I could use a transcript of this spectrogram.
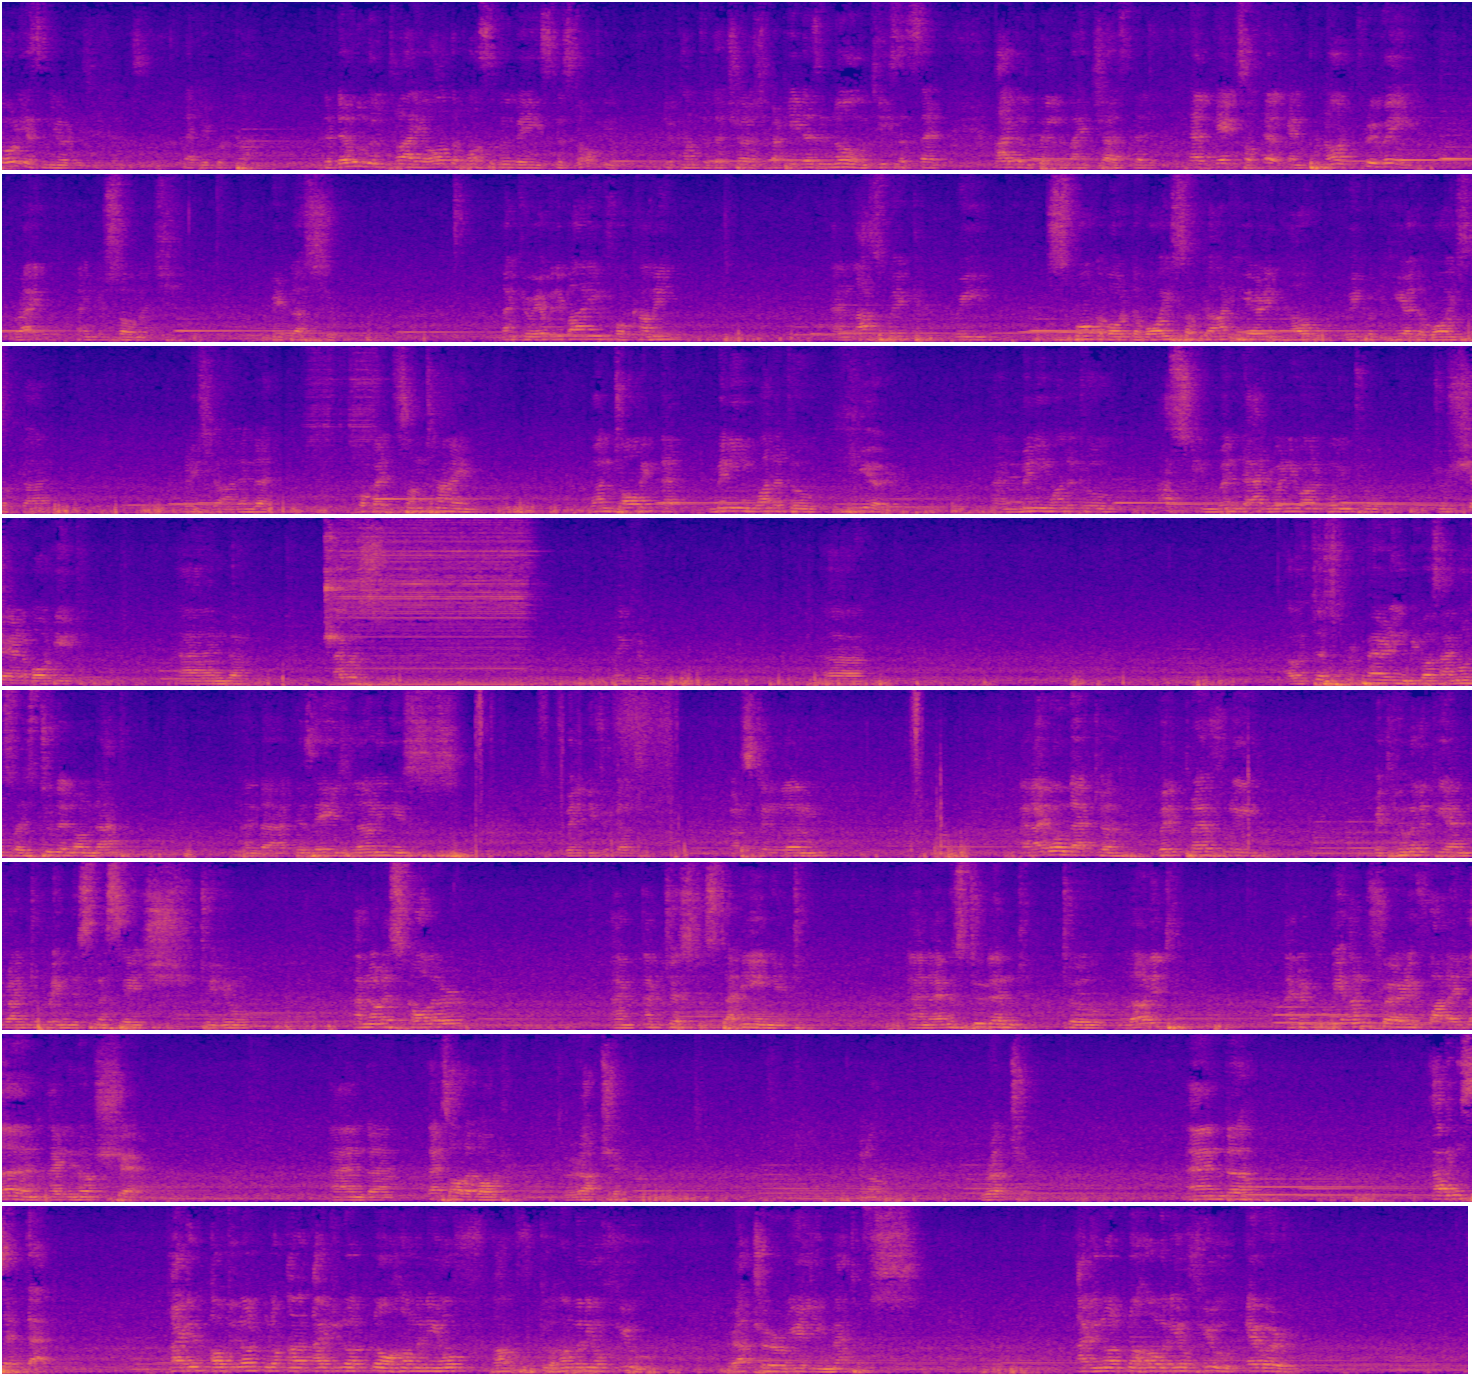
victorious in your decisions that you could come. The devil will try all the possible ways to stop you to come to the church, but he doesn't know. Jesus said, I will build my church, that hell gates of hell can not prevail. Right? Thank you so much. We bless you. Thank you everybody for coming. And last week we spoke about the voice of God, hearing how hear the voice of God. Praise God. And uh, for quite some time, one topic that many wanted to hear and many wanted to ask him when dad when you are going to to share about it and uh, i was thank you uh, i was because i'm also a student on that. And uh, at this age learning is very difficult but still learning. And i know that uh, very prayerfully with humility i'm trying to bring this message to you. I'm not a scholar. I'm, I'm just studying it. And i'm a student to learn it would be unfair if what i learn i do not share. And uh, that's all about rapture. You know rapture. And uh, having said that I do, I do not know uh, I do not know how many of to how many of you rapture really matters. I do not know how many of you ever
